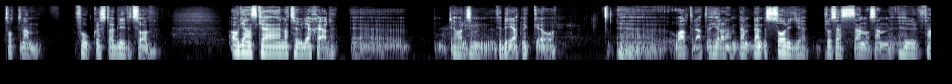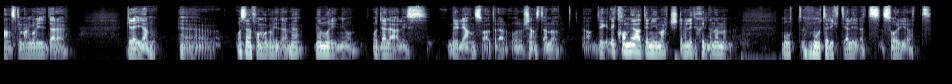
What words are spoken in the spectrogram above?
Tottenham-fokus, det har blivit så av, av ganska naturliga skäl. Eh, det har liksom vibrerat mycket och, eh, och allt det där, att hela den, den, den sorgeprocessen och sen hur fan ska man gå vidare grejen. Eh, och sen får man gå vidare med, med Mourinho och Dele Allis briljans och allt det där och då känns det ändå, ja det, det kommer ju alltid en ny match, det är väl lite skillnaden med, mot, mot det riktiga livets sorger. Att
